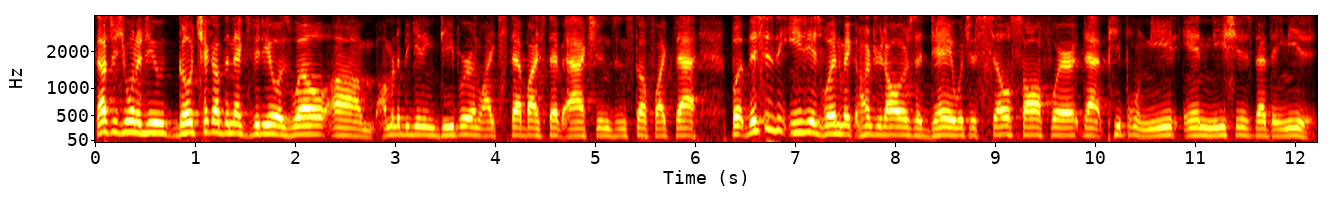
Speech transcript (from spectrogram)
that's what you want to do. Go check out the next video as well. Um, I'm going to be getting deeper in like step-by-step -step actions and stuff like that. But this is the easiest way to make $100 a day, which is sell software that people need in niches that they need it,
